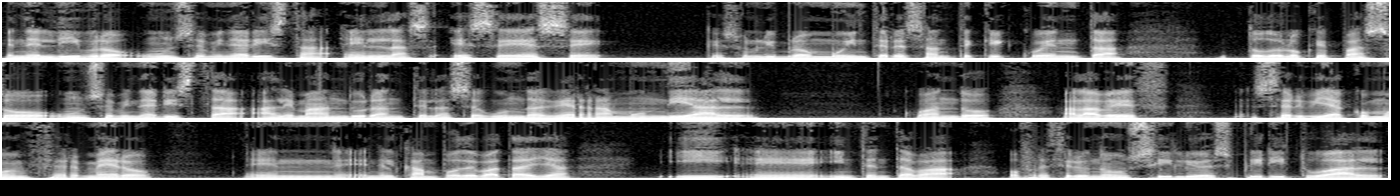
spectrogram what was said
En el libro Un seminarista en las SS, que es un libro muy interesante que cuenta todo lo que pasó un seminarista alemán durante la Segunda Guerra Mundial, cuando a la vez servía como enfermero en, en el campo de batalla y eh, intentaba ofrecer un auxilio espiritual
